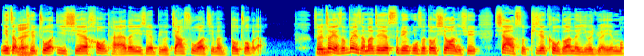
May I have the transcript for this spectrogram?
你怎么去做一些后台的一些，比如加速啊，基本都做不了。所以这也是为什么这些视频公司都希望你去下是 PC 客户端的一个原因吗？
